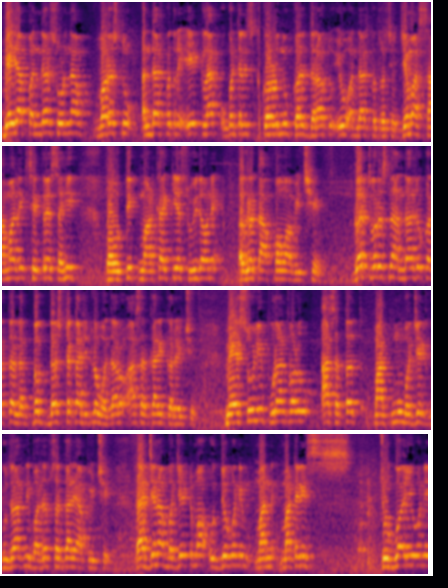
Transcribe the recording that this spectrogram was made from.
બે હજાર પંદર સોળના વર્ષનું અંદાજપત્ર એક લાખ ઓગણચાલીસ કરોડનું કદ ધરાવતું એવું અંદાજપત્ર છે, જેમાં સામાજિક ક્ષેત્રે સહિત ભૌતિક માળખાકીય સુવિધાઓને અગ્રતા આપવામાં આવી છે. ગત વર્ષના અંદાજો કરતાં લગભગ દસ ટકા જેટલો વધારો આ સરકારે કર્યો છે. મહેસૂલી પુરાંતવાળું આ સતત પાંચમું બજેટ ગુજરાતની ભાજપ સરકારે આપ્યું છે. રાજ્યના બજેટમાં ઉદ્યોગોની માટેની જોગવાઈઓને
